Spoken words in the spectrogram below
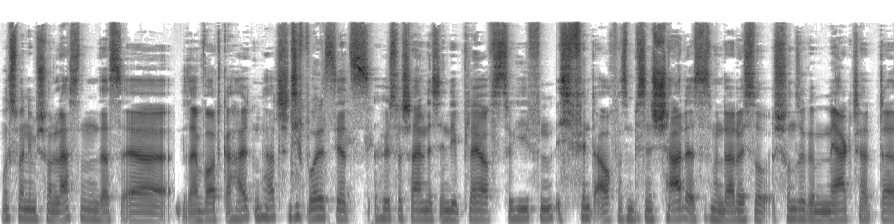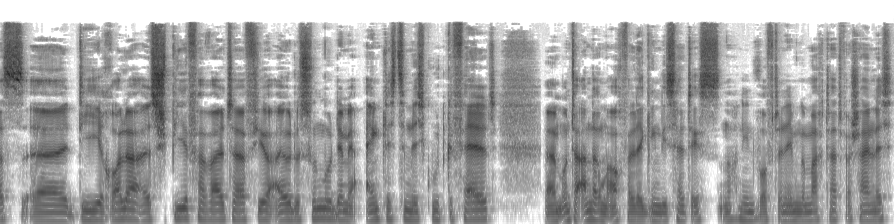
muss man ihm schon lassen, dass er sein Wort gehalten hat, die Bulls jetzt höchstwahrscheinlich in die Playoffs zu hieven. Ich finde auch, was ein bisschen schade ist, dass man dadurch so schon so gemerkt hat, dass äh, die Rolle als Spielverwalter für Ayodosunmu, der mir eigentlich ziemlich gut gefällt, ähm, unter anderem auch, weil der gegen die Celtics noch nie einen Wurf daneben gemacht hat, wahrscheinlich.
